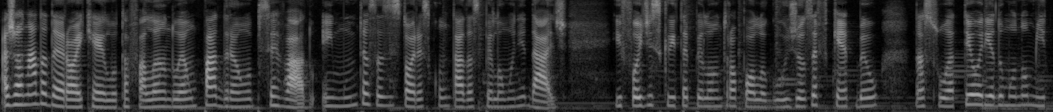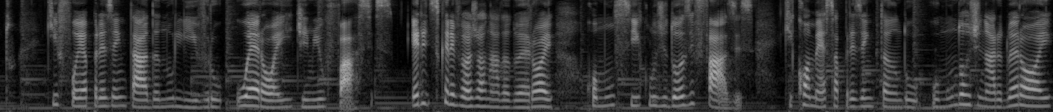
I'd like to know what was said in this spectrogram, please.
A jornada do herói que a Elu está falando é um padrão observado em muitas das histórias contadas pela humanidade e foi descrita pelo antropólogo Joseph Campbell na sua Teoria do Monomito, que foi apresentada no livro O Herói de Mil Faces. Ele descreveu a jornada do herói como um ciclo de 12 fases, que começa apresentando o mundo ordinário do herói,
